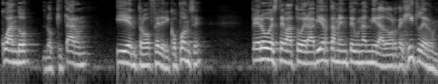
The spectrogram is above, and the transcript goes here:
cuando lo quitaron y entró Federico Ponce. Pero este vato era abiertamente un admirador de Hitler.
